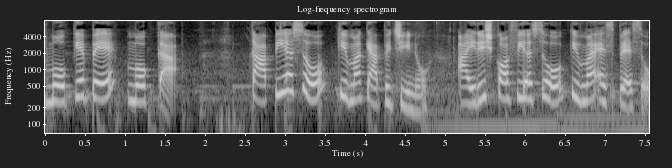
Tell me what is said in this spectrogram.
मोके पे मोका कापी असो किंवा कॅपिचिनो आयरिश कॉफी असो किंवा एस्प्रेसो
